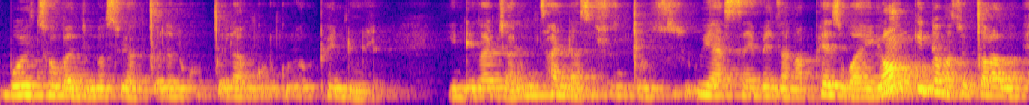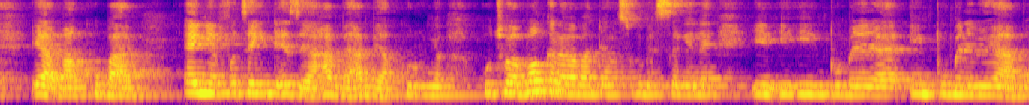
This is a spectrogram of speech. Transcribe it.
Boyithoba nje mase uyacela lokhu ukucela uNkulunkulu yokuphendula into kanjalo umthandazo uyasebenza ngaphezu kwayo. Yonke into ongase ucabange eyamakhubane enye futhi into eziyahamba hambe yakhulunywa. Kuthiwa bonke laba bantu abasuke besekele impumelelo yabo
